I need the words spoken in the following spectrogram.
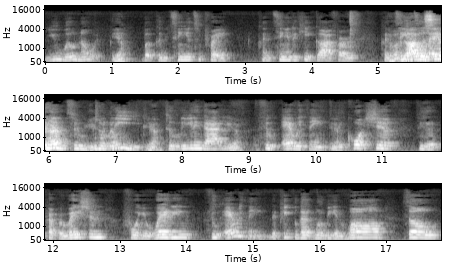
you will know it. Yeah. But continue to pray. Continue to keep God first. Continue God to will let her, him to, to lead. Yeah. To lead and guide you Yeah. Through everything. Through Yeah. the courtship, through the preparation for your wedding, through everything. The people that will be involved. So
